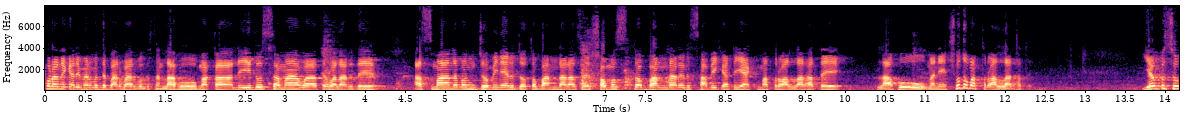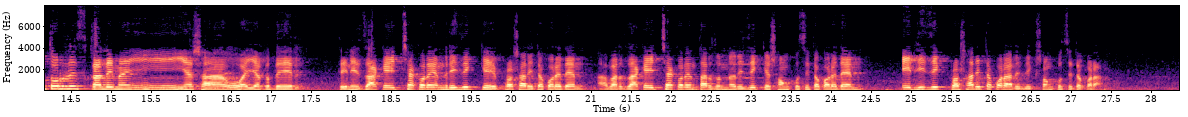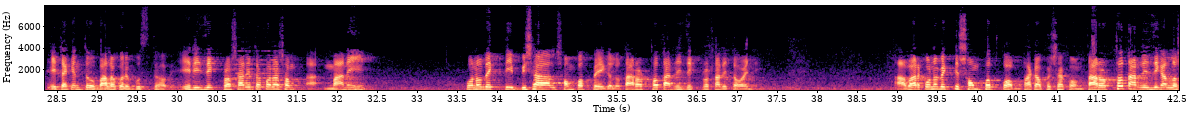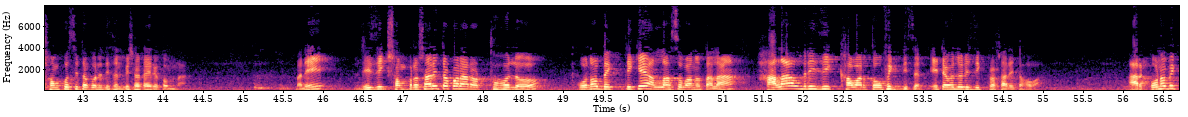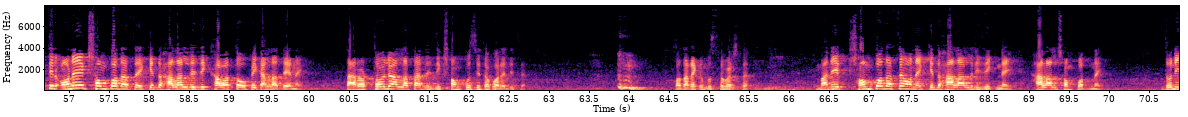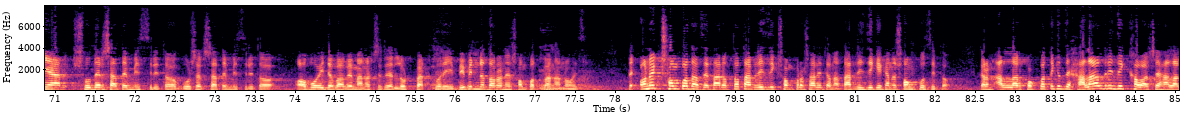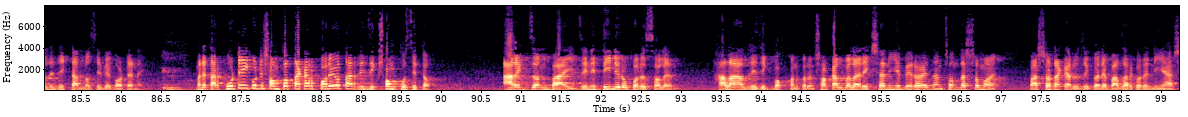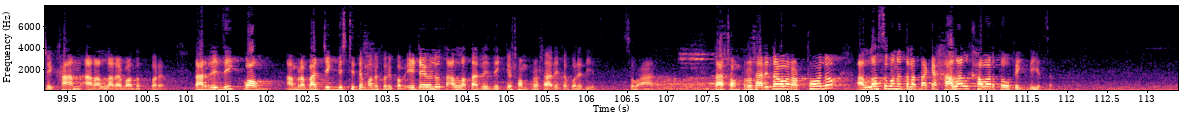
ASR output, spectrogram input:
কোরআনে কারিমের মধ্যে বারবার বলতেছেন, লাহু মাকালিদুসামাওয়াতে আসমান এবং জমিনের যত বান্ডার আছে, সমস্ত বান্ডারের সাবিকাটি একমাত্র আল্লাহর হাতে। লাহু মানে শুধুমাত্র আল্লাহর হাতে। তিনি যাকে ইচ্ছা করেন রিজিককে প্রসারিত করে দেন, আবার যাকে ইচ্ছা করেন তার জন্য রিজিককে সংকুচিত করে দেন। এই রিজিক প্রসারিত করা, রিজিক সংকুচিত করা। এটা কিন্তু ভালো করে বুঝতে হবে। এই রিজিক প্রসারিত করা মানে কোন ব্যক্তি বিশাল সম্পদ পেয়ে গেল, তার অর্থ তার রিজিক প্রসারিত হয়নি। আবার কোন ব্যক্তি সম্পদ কম, টাকা পয়সা কম, তার অর্থ তার রিজিক আল্লাহ সংকুচিত করে দিচ্ছেন বিষয়টা এরকম না। মানে রিজিক সম্প্রসারিত করার অর্থ হলো, কোন ব্যক্তিকে আল্লাহ সুবান হালাল রিজিক খাওয়ার তৌফিক দিচ্ছেন এটা হলো রিজিক প্রসারিত হওয়া। আর কোন ব্যক্তির অনেক সম্পদ আছে, কিন্তু হালাল রিজিক খাওয়ার তৌফিক আল্লাহ দেয় নাই। তার অর্থ হলো আল্লাহ তার রিজিক সংকুচিত করে দিচ্ছেন কথাটাকে বুঝতে পারছেন? মানে সম্পদ আছে অনেক, কিন্তু হালাল রিজিক নেই, হালাল সম্পদ নেই। দুনিয়ার সুদের সাথে মিশ্রিত, ঘুষের সাথে মিশ্রিত, অবৈধভাবে মানুষের লুটপাট করে বিভিন্ন ধরনের সম্পদ বানানো হয়েছে। অনেক সম্পদ আছে, তার অর্থ তার রিজিক সম্প্রসারিত না, তার রিজিক এখানে সংকুচিত। কারণ আল্লাহর পক্ষ থেকে যে হালাল রিজিক খাওয়া, সে হালাল রিজিক তার নসিবে ঘটে নাই। মানে তার কোটি কোটি সম্পদ থাকার পরেও তার রিজিক সংকুচিত। আরেকজন ভাই, যিনি দিনের উপরে চলেন, হালাল রিজিক বক্ষণ করেন। সকালবেলা রিক্সা নিয়ে বের হয়ে যান, সন্ধ্যার সময় পাঁচশো টাকা রুজি করে বাজার করে নিয়ে আসে, খান আর আল্লাহর আবাদত করেন। তার রিজিক কম, আমরা বাহ্যিক দৃষ্টিতে মনে করি কম। এটাই হলো আল্লাহ তার রিজিককে সম্প্রসারিত করে দিয়েছে। সুহান তার সম্প্রসারিত হওয়ার অর্থ হলো, আল্লাহ সুবান তাকে হালাল খাওয়ার তৌফিক দিয়েছে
